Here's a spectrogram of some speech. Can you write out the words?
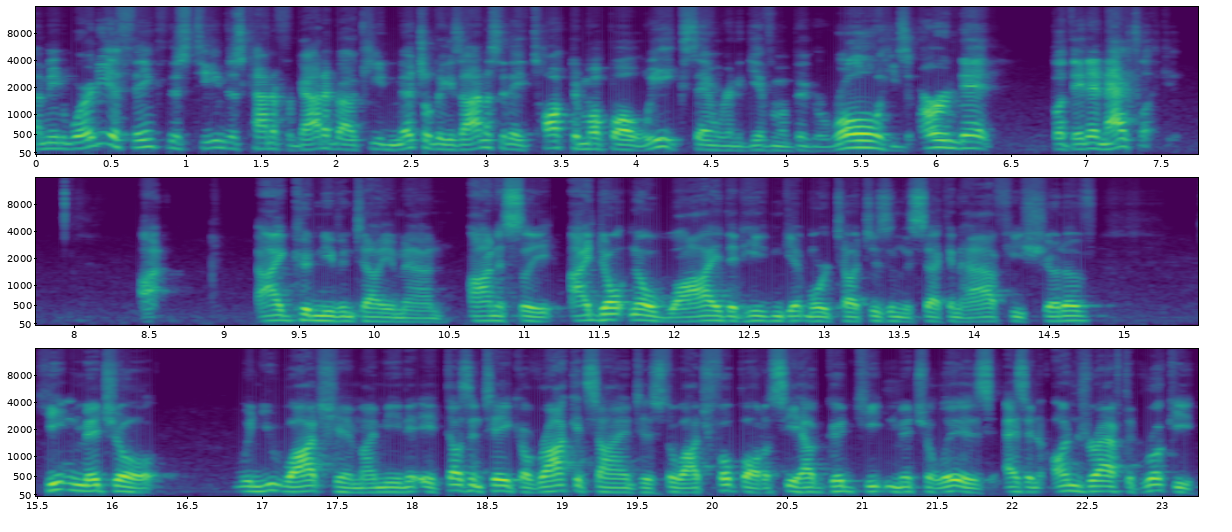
I mean, where do you think this team just kind of forgot about Keaton Mitchell? Because honestly, they talked him up all week saying we're going to give him a bigger role. He's earned it, but they didn't act like it. I couldn't even tell you, man. Honestly, I don't know why that he didn't get more touches in the second half. He should have. Keaton Mitchell, when you watch him, I mean, it doesn't take a rocket scientist to watch football to see how good Keaton Mitchell is as an undrafted rookie.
